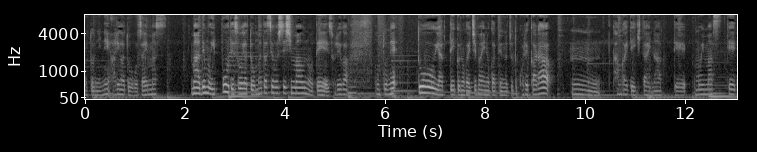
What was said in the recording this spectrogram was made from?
本当にねありがとうございます。まあでも一方でそうやってお待たせをしてしまうのでそれが本当ねどうやっていくのが一番いいのかっていうのはちょっとこれから、うん、考えていきたいなって思います。で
